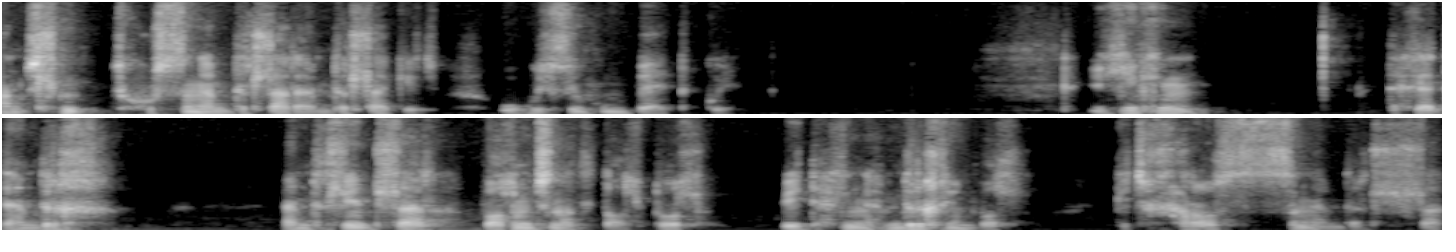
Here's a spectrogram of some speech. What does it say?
амжилтанд хүрсэн амьдралаар амьдралаа гэж өгүүлсэн хүн байдаггүй. Ихэнх нь дахиад амьдрах амьдралын талаар боломж надад олдвол би дахин амьдрах юм бол гэж харуулсан амьдралаа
